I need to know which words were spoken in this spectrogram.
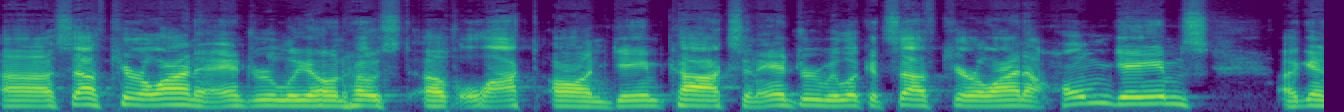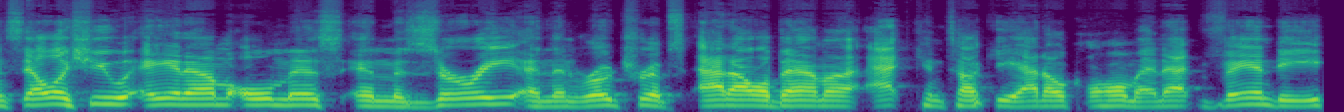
uh, South Carolina. Andrew Leone, host of Locked On Gamecocks, and Andrew, we look at South Carolina home games against LSU, A&M, Ole Miss, and Missouri, and then road trips at Alabama, at Kentucky, at Oklahoma, and at Vandy.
